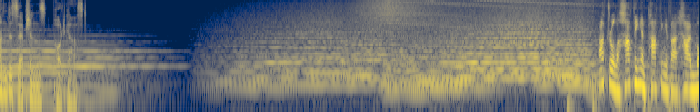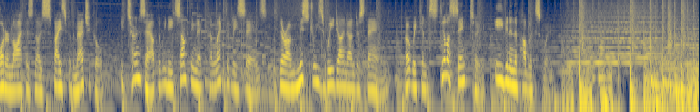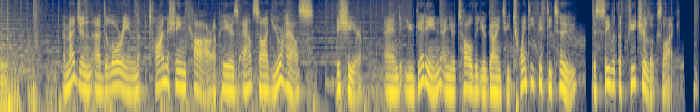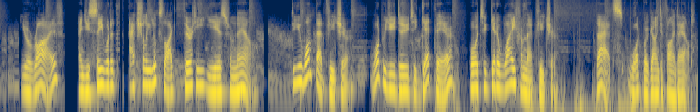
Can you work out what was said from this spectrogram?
Undeceptions podcast. After all the huffing and puffing about how modern life has no space for the magical, it turns out that we need something that collectively says there are mysteries we don't understand, but we can still assent to, even in the public square. Imagine a DeLorean time machine car appears outside your house this year, and you get in and you're told that you're going to 2052 to see what the future looks like. You arrive and you see what it actually looks like 30 years from now. Do you want that future? What would you do to get there or to get away from that future? That's what we're going to find out.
